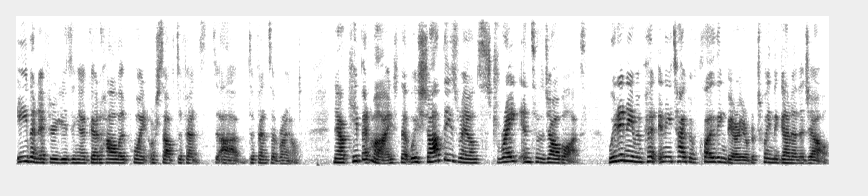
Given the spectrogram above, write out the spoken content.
even if you're using a good hollow point or self-defense uh, defensive round. Now, keep in mind that we shot these rounds straight into the gel blocks. We didn't even put any type of clothing barrier between the gun and the gel.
